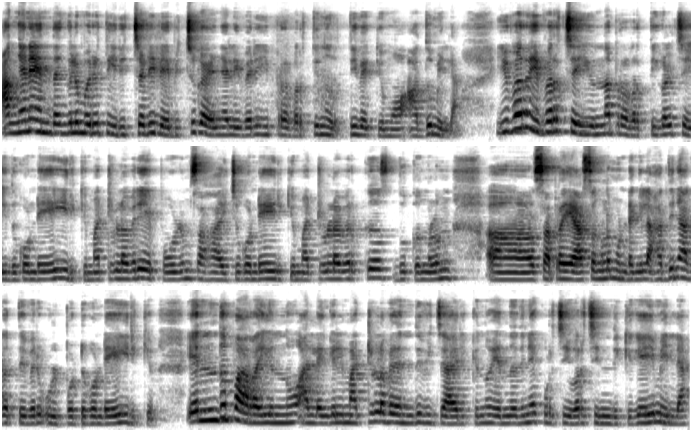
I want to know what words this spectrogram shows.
അങ്ങനെ എന്തെങ്കിലും ഒരു തിരിച്ചടി ലഭിച്ചു കഴിഞ്ഞാൽ ഇവർ ഈ പ്രവൃത്തി നിർത്തിവെക്കുമോ അതുമില്ല. ഇവർ ഇവർ ചെയ്യുന്ന പ്രവൃത്തികൾ ചെയ്തുകൊണ്ടേയിരിക്കും. മറ്റുള്ളവരെ എപ്പോഴും സഹായിച്ചുകൊണ്ടേയിരിക്കും. മറ്റുള്ളവർക്ക് ദുഃഖങ്ങളും പ്രയാസങ്ങളും ഉണ്ടെങ്കിൽ അതിനകത്ത് ഇവർ ഉൾപ്പെട്ടുകൊണ്ടേയിരിക്കും. എന്ത് പറയുന്നു? അല്ലെങ്കിൽ മറ്റുള്ളവർ എന്ത് വിചാരിക്കുന്നു? എന്നതിനെക്കുറിച്ച് ഇവർ ചിന്തിക്കുകയുമില്ല.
